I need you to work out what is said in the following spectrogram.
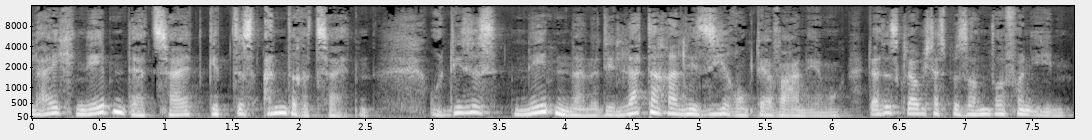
Gleich neben der Zeit gibt es andere Zeiten. Und dieses Nebeneinander, die Lateralisierung der Wahrnehmung, das ist, glaube ich, das Besondere von ihm.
